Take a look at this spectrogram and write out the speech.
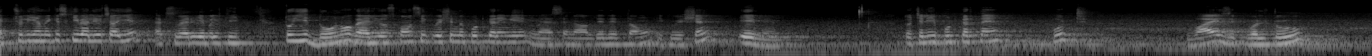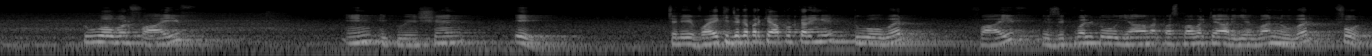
एक्चुअली हमें किसकी वैल्यू चाहिए? x वेरिएबल की. तो ये दोनों वैल्यूज़ कौन सी इक्वेशन में पुट करेंगे? मैं इसे नाम दे देता हूँ इक्वेशन ए में. तो चलिए पुट करते हैं. Put y is equal to two over five in equation A चलिए y की जगह पर क्या पुट करेंगे? Two over five is equal to यहाँ हमारे पास पावर क्या आ रही है? वन ओवर फोर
